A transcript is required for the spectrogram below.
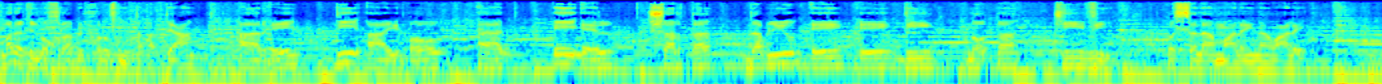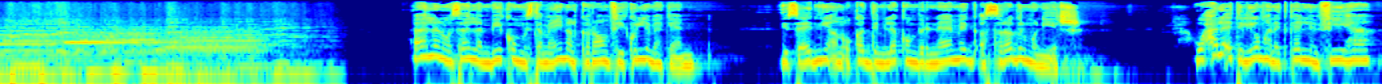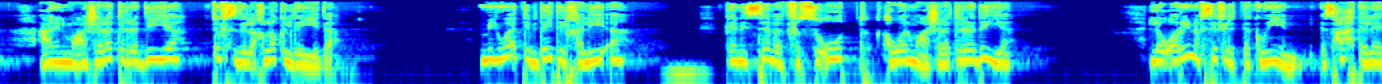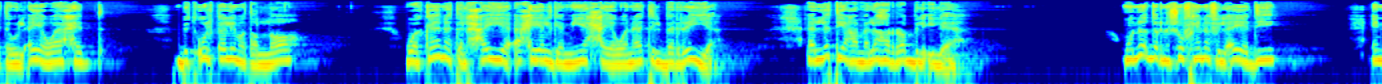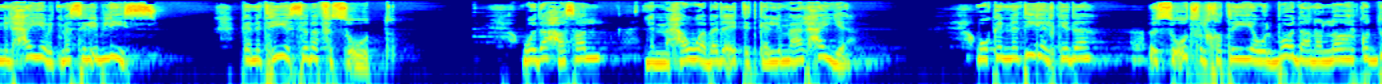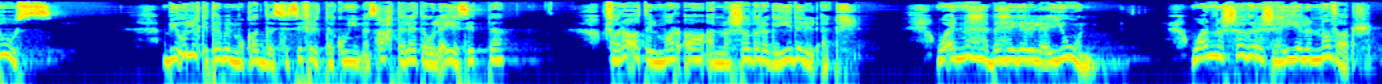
مرة أخرى بالحروف المتقطعة. R A D I O A L شرطة W A A D نقطة تي في والسلام علينا وعليكم. أهلا وسهلا بكم مستمعينا الكرام في كل مكان. يسعدني أن أقدم لكم برنامج السراج المنير. وحلقة اليوم هنتكلم فيها عن المعاشرات الردية تفسد الأخلاق الجيدة. من وقت بداية الخليقة كان السبب في السقوط هو المعاشرات الردية. لو قرينا في سفر التكوين إصحاح ثلاثة والآية واحد بتقول كلمة الله وكانت الحية أحيا الجميع حيوانات البرية التي عملها الرب الإله. ونقدر نشوف هنا في الآية دي إن الحية بتمثل إبليس. كانت هي السبب في السقوط. وده حصل لما حواء بدأت تتكلم مع الحية. وكان نتيجة لكده السقوط في الخطية والبعد عن الله القدوس. بيقول الكتاب المقدس في سفر التكوين إصحاح 3 والآية 6 فرأت المرأة أن الشجرة جيدة للأكل وأنها بهجة للعيون وأن الشجرة شهية للنظر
